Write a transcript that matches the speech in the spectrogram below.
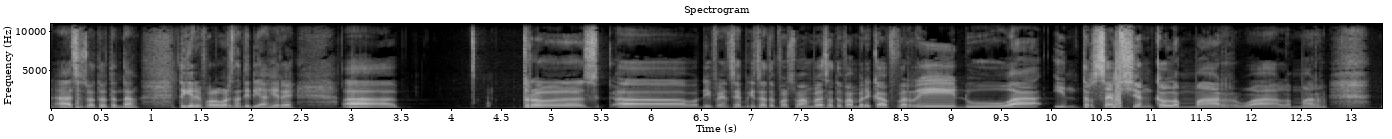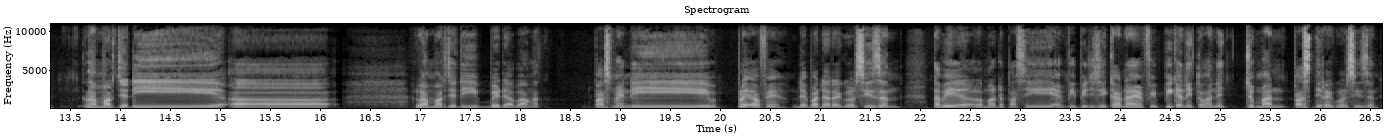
uh, sesuatu tentang 3000 followers nanti di akhir ya. Uh, Terus uh, defense-nya bikin satu first fumble, satu fumble recovery, dua interception ke Lemar. Wah, Lemar Lemar jadi uh, Lemar jadi beda banget pas main di playoff ya daripada regular season. Tapi Lemar udah pasti MVP di sini. Karena MVP kan hitungannya cuman pas di regular season.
